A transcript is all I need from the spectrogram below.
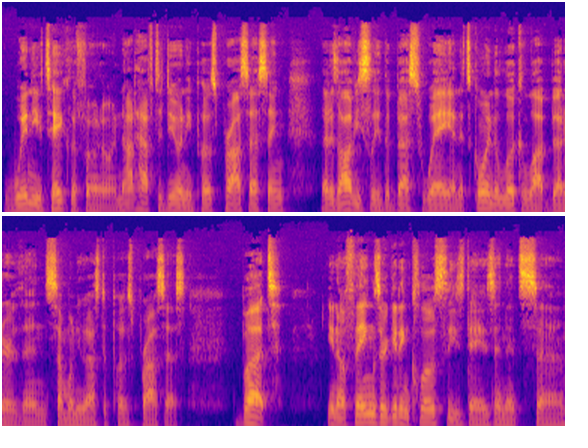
when you take the photo and not have to do any post processing, that is obviously the best way, and it's going to look a lot better than someone who has to post process. But you know, things are getting close these days, and it's uh,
